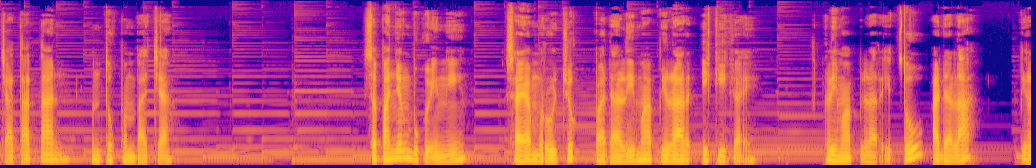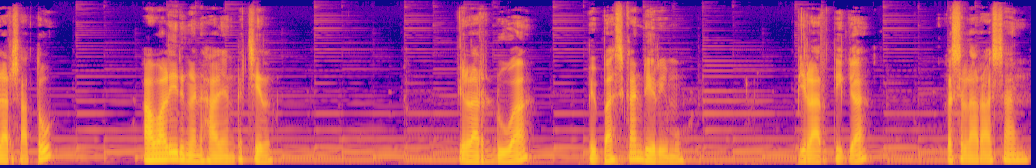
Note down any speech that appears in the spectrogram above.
Catatan untuk pembaca Sepanjang buku ini, saya merujuk pada lima pilar Ikigai. Kelima pilar itu adalah Pilar satu, awali dengan hal yang kecil. Pilar dua, bebaskan dirimu. Pilar tiga, keselarasan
